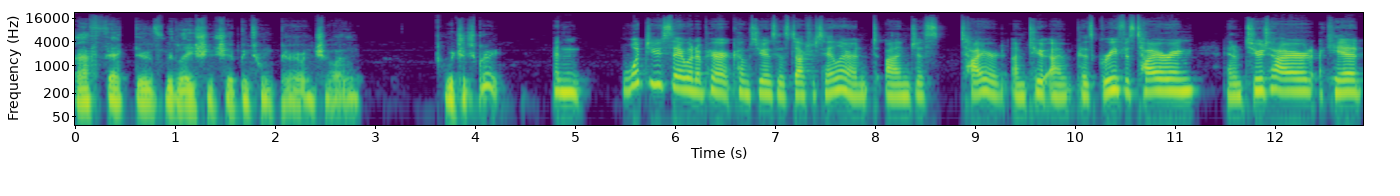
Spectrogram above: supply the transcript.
affective relationship between parent and child, which is great. And what do you say when a parent comes to you and says, Dr. Saylor, I'm, I'm just tired. I'm too, I'm because grief is tiring and I'm too tired. I can't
